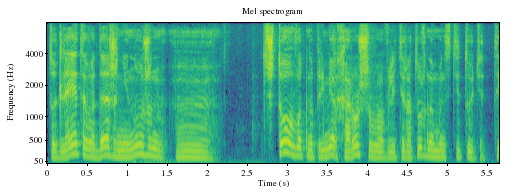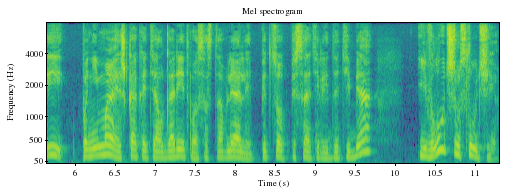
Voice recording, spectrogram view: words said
то для этого даже не нужен... Что вот, например, хорошего в литературном институте? Ты понимаешь, как эти алгоритмы составляли 500 писателей до тебя, и в лучшем случае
